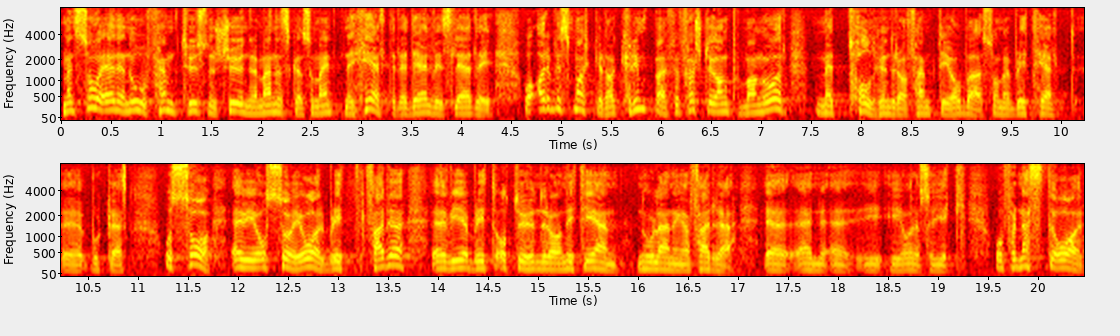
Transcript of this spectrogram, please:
Men så er det nå 5700 mennesker som enten er helt eller delvis ledige. Og arbeidsmarkedet har krympa for første gang på mange år med 1250 jobber som er blitt helt uh, borte. Og så er vi også i år blitt færre. Uh, vi er blitt 891 nordlendinger færre uh, enn i, i, året som gikk. Og for neste år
